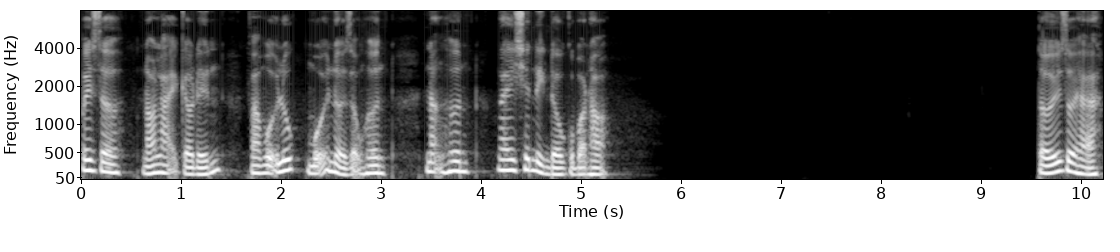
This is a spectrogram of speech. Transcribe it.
Bây giờ nó lại kéo đến và mỗi lúc mỗi nở rộng hơn, nặng hơn ngay trên đỉnh đầu của bọn họ. Tới rồi hả?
